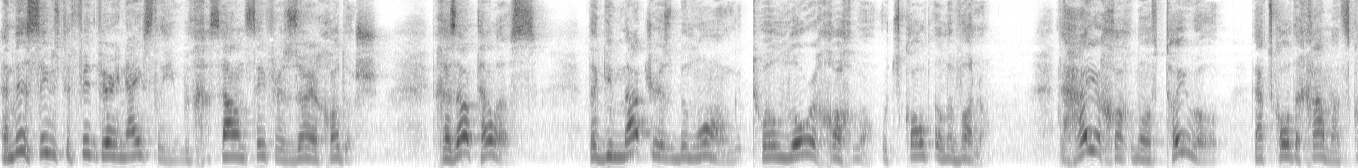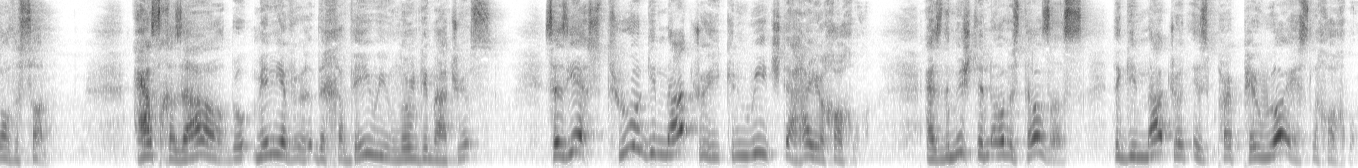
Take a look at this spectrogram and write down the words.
And this seems to fit very nicely with Chazal and Sefer Zohar Chodosh. Chazal tell us the gematrias belong to a lower chachma, which is called a levana. The higher chachma of Torah, that's called the chama, it's called the sun. As Chazal, many of the Chaveri learn gematrias, says yes, through a gematria you can reach the higher chachma. As the Mishnah Ovis tells us, the gematria is parperois lechachma,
